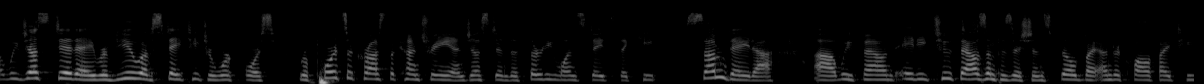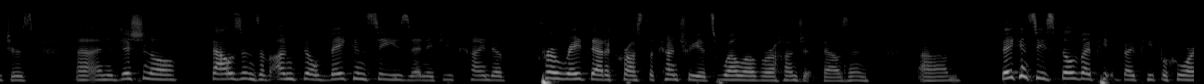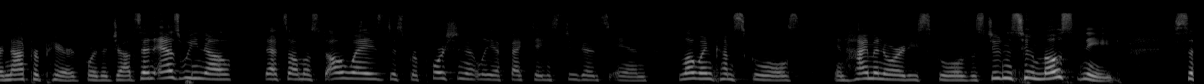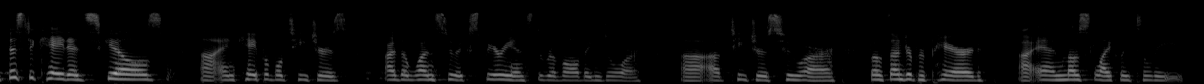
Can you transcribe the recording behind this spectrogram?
Uh, We just did a review of state teacher workforce reports across the country, and just in the 31 states that keep some data, uh, we found 82,000 positions filled by underqualified teachers, uh, an additional thousands of unfilled vacancies, and if you kind of prorate that across the country, it's well over 100,000 um, vacancies filled by, pe- by people who are not prepared for the jobs. And as we know, that's almost always disproportionately affecting students in low-income schools, in high minority schools, the students who most need sophisticated skills uh, and capable teachers are the ones who experience the revolving door uh, of teachers who are both underprepared uh, and most likely to leave.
